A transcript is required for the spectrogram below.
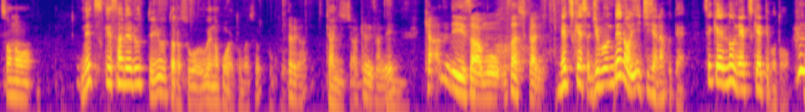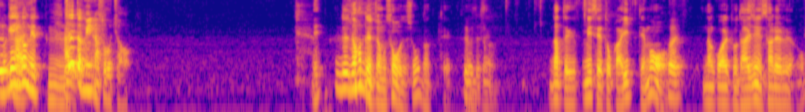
その値付けされるって言うたらすごい上の方やと思いますよ。僕誰が？キャンディーちゃあ、んキャンディーさんね。うん。キャンディーさんはもう確かに。値付けさ、自分での位置じゃなくて、世間の値付けってこと？その芸人の値、うん。それとみんなそうちゃう？ででハテちゃんもそうでしょ？だって。だって店とか行っても、はい。なんか割と大事にされるやろ？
